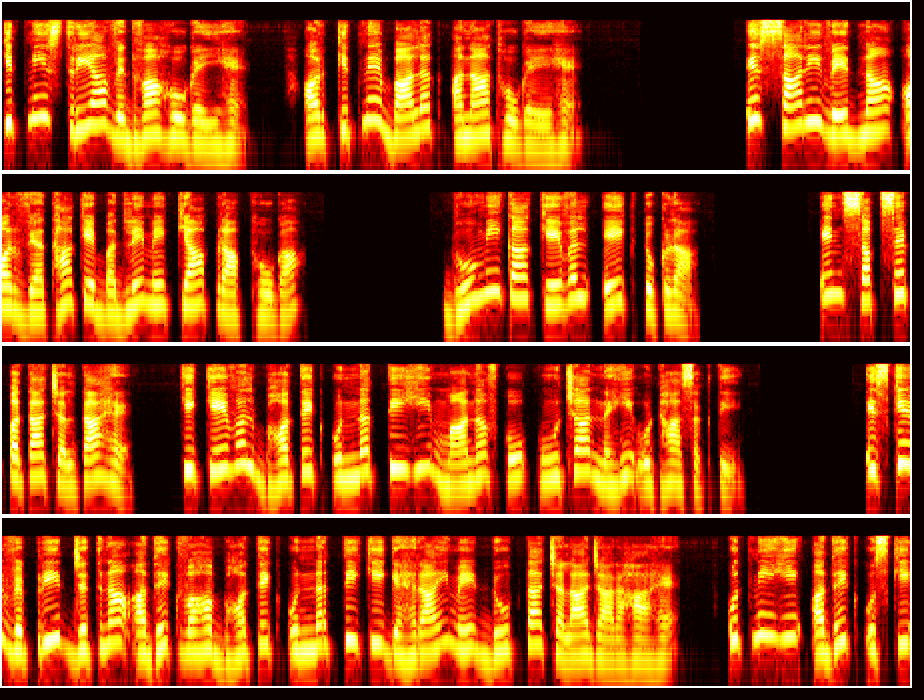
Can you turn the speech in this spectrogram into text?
कितनी स्त्रियाँ विधवा हो गई हैं? और कितने बालक अनाथ हो गए हैं? इस सारी वेदना और व्यथा के बदले में क्या प्राप्त होगा? भूमि का केवल एक टुकड़ा। इन सबसे पता चलता है कि केवल भौतिक उन्नति ही मानव को ऊँचा नहीं उठा सकती। इसके विपरीत जितना अधिक वह भौतिक उन्नति की गहराई में डूबता चला जा रहा है, उतनी ही अधिक उसकी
